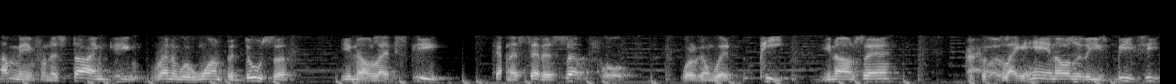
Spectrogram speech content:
I mean, from the starting gate, running with one producer, you know, like Ski, kind of set us up for working with Pete. You know what I'm saying? Because like hearing all of these beats, he,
